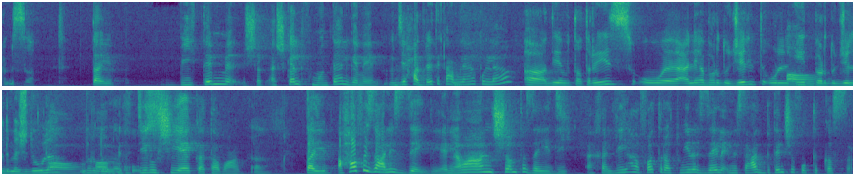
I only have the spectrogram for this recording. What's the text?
بالظبط. طيب بيتم شك- أشكال في منتهى الجمال. دي حضرتك عاملاها كلها؟ آه دي تطريز وعليها برضه جلد والإيد آه. برضه جلد مشدولة. برضه آه من بتديله شياكة طبعا. آه. طيب أحافظ عليه إزاي؟ يعني لو عندي شنطة زي دي أخليها فترة طويلة إزاي؟ لأن ساعات بتنشف وبتتكسر.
